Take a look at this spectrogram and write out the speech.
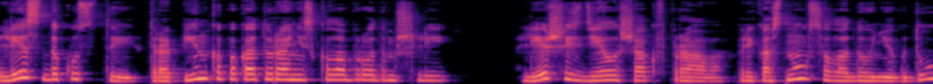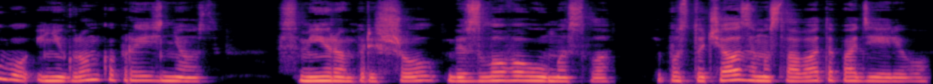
Лес до кусты, тропинка, по которой они с колобродом шли. Леший сделал шаг вправо, прикоснулся ладонью к дубу и негромко произнес. С миром пришел, без злого умысла, и постучал замысловато по дереву.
